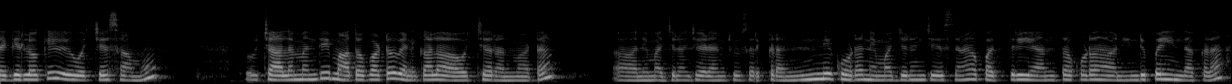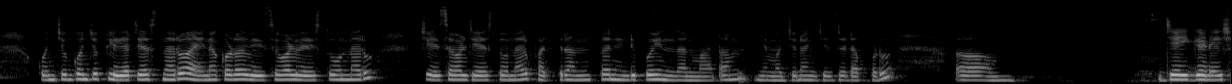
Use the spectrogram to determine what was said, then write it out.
దగ్గరలోకి వచ్చేసాము. సో, చాలామంది మాతో పాటు వెనకాల వచ్చారనమాట. నిమజ్జనం చేయడానికి చూసారు. ఇక్కడ అన్నీ కూడా నిమజ్జనం చేసిన పత్రి అంతా కూడా నిండిపోయింది అక్కడ. కొంచెం కొంచెం క్లియర్ చేస్తున్నారు. అయినా కూడా వేసేవాళ్ళు వేస్తూ ఉన్నారు. చేసేవాళ్ళు చేస్తున్నారు పత్రి అంతా నిండిపోయిందనమాట నిమజ్జనం చేసేటప్పుడు. జై గణేష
